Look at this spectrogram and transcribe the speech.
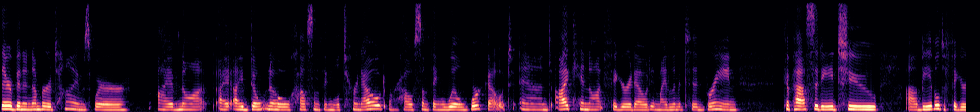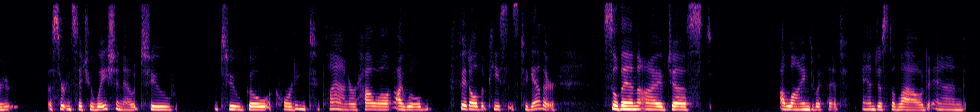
There have been a number of times where I have not, I, I don't know how something will turn out or how something will work out, and I cannot figure it out in my limited brain capacity to uh, be able to figure a certain situation out to to go according to plan or how I will fit all the pieces together. So then I've just aligned with it and just allowed and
